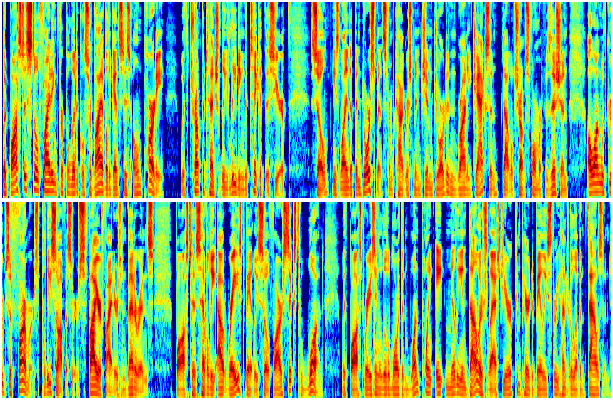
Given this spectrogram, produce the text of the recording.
But Bost is still fighting for political survival against his own party, with Trump potentially leading the ticket this year. So he's lined up endorsements from Congressman Jim Jordan and Ronny Jackson, Donald Trump's former physician, along with groups of farmers, police officers, firefighters, and veterans. Bost has heavily outraised Bailey so far, 6 to 1, with Bost raising a little more than $1.8 million last year compared to Bailey's 311,000.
